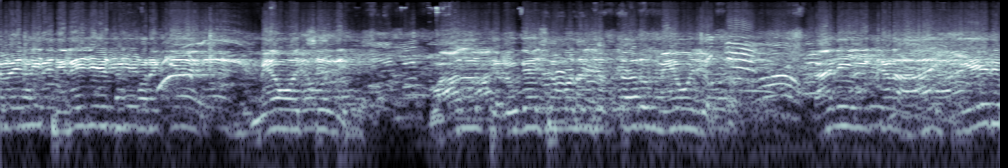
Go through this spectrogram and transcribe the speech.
అవన్నీ తెలియజేయడం కొరకే మేము వచ్చింది. వాళ్ళు తెలుగుదేశం వాళ్ళు చెప్తారు మేము చెప్తాం. కానీ ఇక్కడ ఏది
